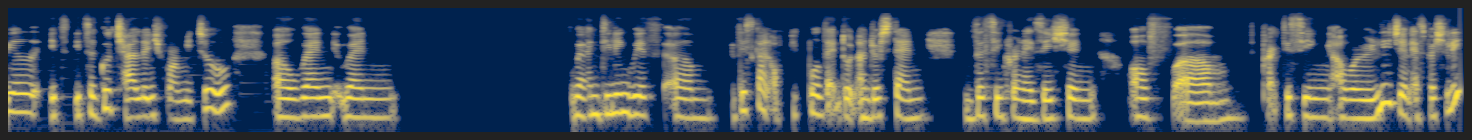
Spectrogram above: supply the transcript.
feel it's it's a good challenge for me too. Uh, when when when dealing with um, this kind of people that don't understand the synchronization of um, practicing our religion, especially,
